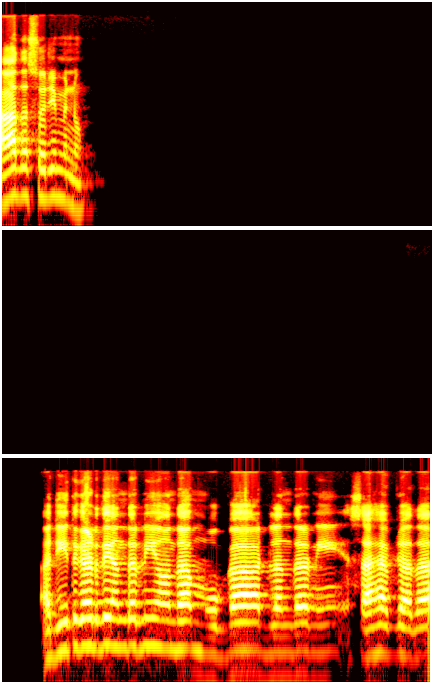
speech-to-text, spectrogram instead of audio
ਆ ਦੱਸੋ ਜੀ ਮੈਨੂੰ। ਅਜੀਤਗੜ੍ਹ ਦੇ ਅੰਦਰ ਨਹੀਂ ਆਉਂਦਾ, ਮੋਗਾ, ਜਲੰਧਰ ਨਹੀਂ, ਸਾਹਿਬਜ਼ਾਦਾ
